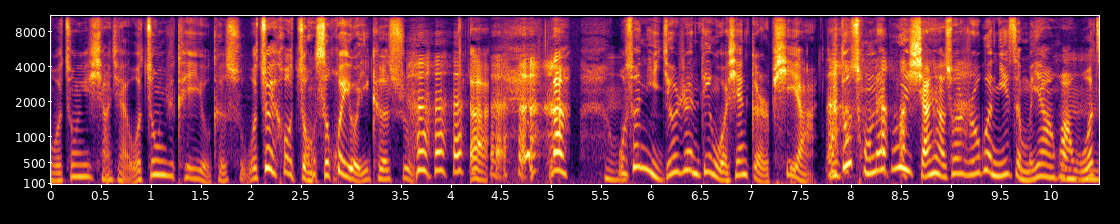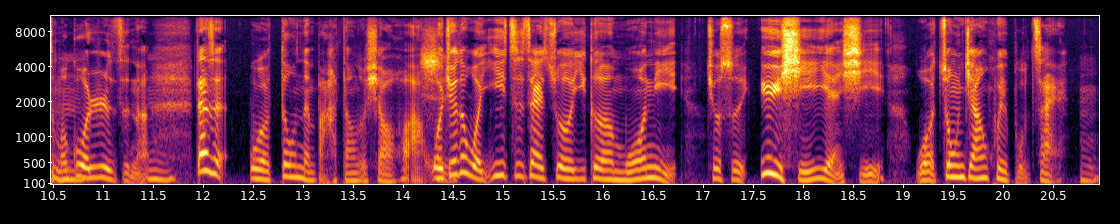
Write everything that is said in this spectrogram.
我终于想起来，我终于可以有棵树。我最后总是会有一棵树啊。那我说，你就认定我先嗝屁啊？你都从来不会想想说，如果你怎么样的话，我怎么过日子呢？但是我都能把它当做笑话。我觉得我一直在做一个模拟。就是预习演习，我终将会不在。嗯，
